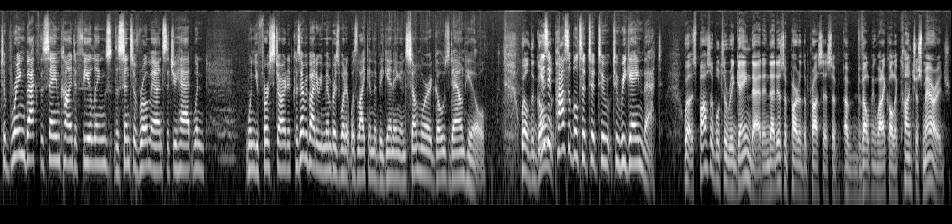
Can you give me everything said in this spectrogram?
to bring back the same kind of feelings, the sense of romance that you had when, when you first started? Because everybody remembers what it was like in the beginning, and somewhere it goes downhill. Well, the goal... Is it possible to, to, to, to regain that? Well, it's possible to regain that, and that is a part of the process of, of developing what I call a conscious marriage.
